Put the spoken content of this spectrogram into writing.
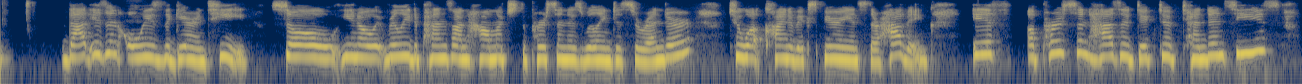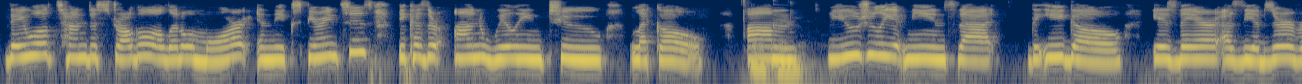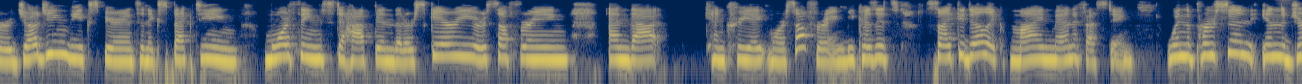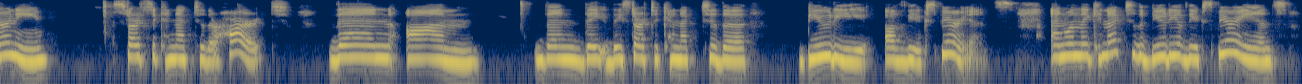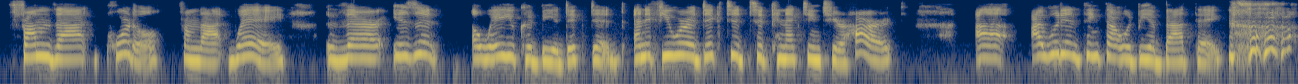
that isn't always the guarantee. So, you know, it really depends on how much the person is willing to surrender to what kind of experience they're having. If a person has addictive tendencies, they will tend to struggle a little more in the experiences because they're unwilling to let go. Um. Usually it means that the ego is there as the observer, judging the experience and expecting more things to happen that are scary or suffering, and that can create more suffering because it's psychedelic mind manifesting. When the person in the journey starts to connect to their heart, then um, then they they start to connect to the beauty of the experience. And when they connect to the beauty of the experience, from that portal, from that way, there isn't a way you could be addicted. And if you were addicted to connecting to your heart, uh, I wouldn't think that would be a bad thing.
